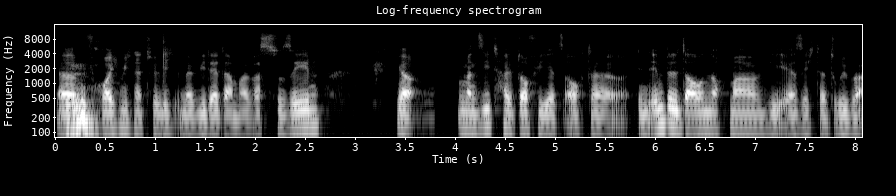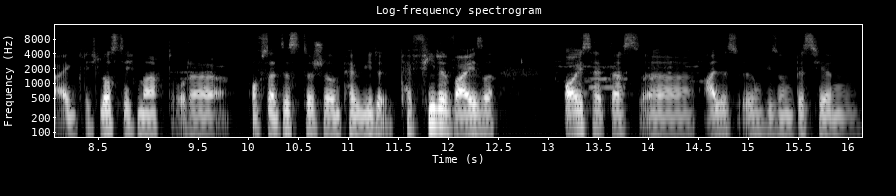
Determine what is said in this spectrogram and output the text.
äh, Mhm. freue ich mich natürlich immer wieder, da mal was zu sehen. Ja, man sieht halt Doffy jetzt auch da in Impeldown nochmal, wie er sich darüber eigentlich lustig macht oder auf sadistische und perfide, perfide Weise äußert, dass äh, alles irgendwie so ein bisschen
